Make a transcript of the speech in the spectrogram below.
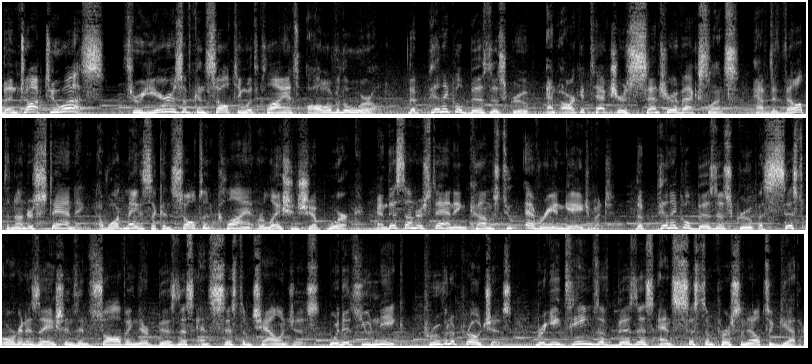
Then talk to us. Through years of consulting with clients all over the world, the Pinnacle Business Group and Architecture's Center of Excellence have developed an understanding of what makes a consultant client relationship work. And this understanding comes to every engagement. The Pinnacle Business Group assists organizations in solving their business and system challenges with its unique, proven approaches, bringing teams of business and system personnel together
